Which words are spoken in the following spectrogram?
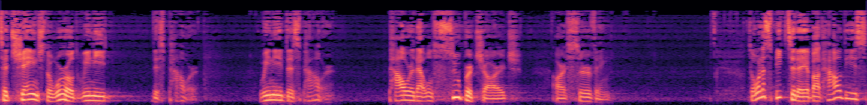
to change the world, we need this power. We need this power. Power that will supercharge our serving. So I want to speak today about how these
